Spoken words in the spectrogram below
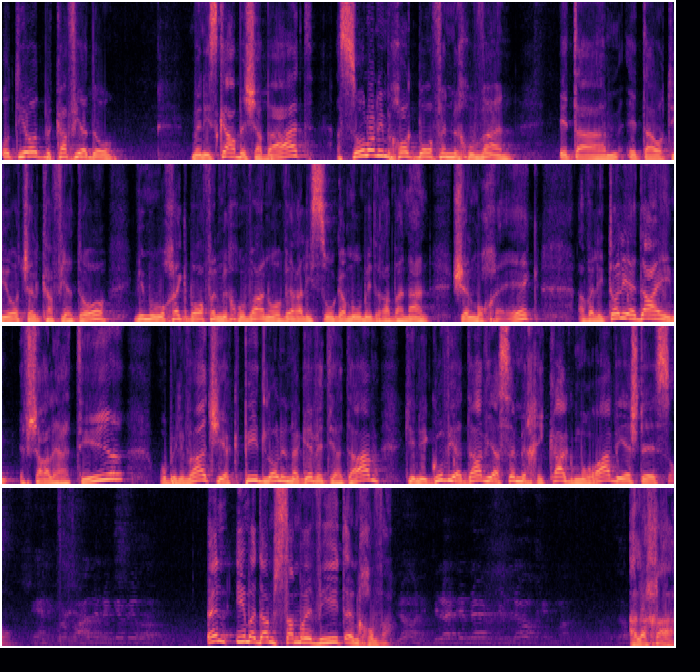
אותיות בכף ידו ונזכר בשבת, אסור לו למחוק באופן מכוון את, ה, את האותיות של כף ידו, ואם הוא מוחק באופן מכוון הוא עובר על איסור גמור מדרבנן של מוחק, אבל ליטול ידיים אפשר להתיר, ובלבד שיקפיד לא לנגב את ידיו, כי ניגוב ידיו יעשה מחיקה גמורה ויש לאסור. אין, אם אדם שם רביעית אין חובה. הלכה,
